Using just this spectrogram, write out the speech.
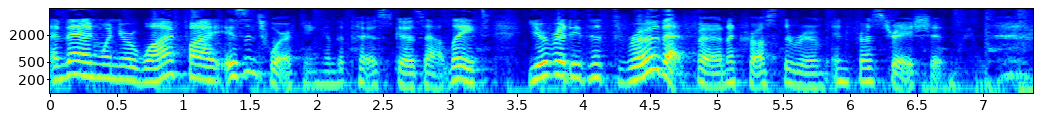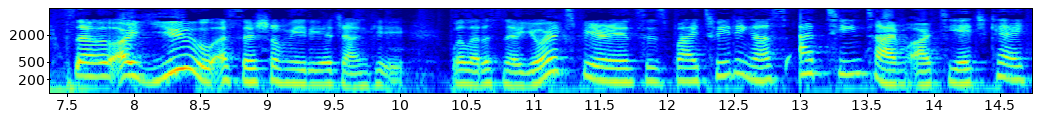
And then when your Wi-Fi isn't working and the post goes out late, you're ready to throw that phone across the room in frustration. So are you a social media junkie? Well, let us know your experiences by tweeting us at TeenTimeRTHK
